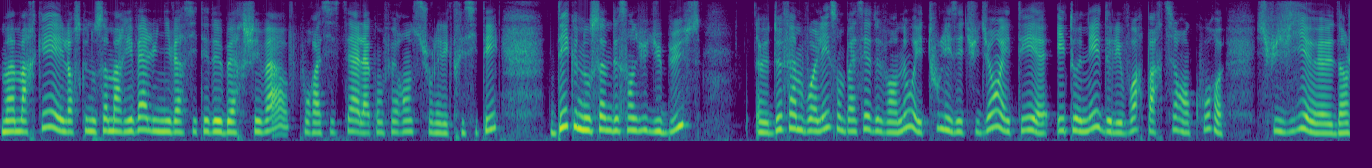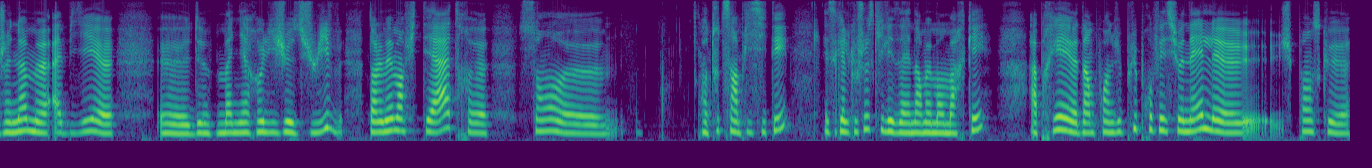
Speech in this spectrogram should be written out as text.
m'a marqué, et lorsque nous sommes arrivés à l'université de Beersheba pour assister à la conférence sur l'électricité, dès que nous sommes descendus du bus, deux femmes voilées sont passées devant nous et tous les étudiants étaient euh, étonnés de les voir partir en cours, suivis euh, d'un jeune homme euh, habillé euh, euh, de manière religieuse juive, dans le même amphithéâtre, euh, sans, euh, en toute simplicité. Et c'est quelque chose qui les a énormément marqués. Après, euh, d'un point de vue plus professionnel, euh, je pense que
